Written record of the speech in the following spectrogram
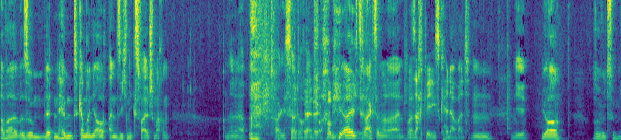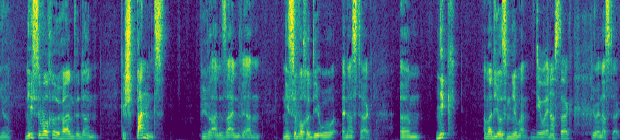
Aber bei so einem netten Hemd kann man ja auch an sich nichts falsch machen. Dann ja, trage ich es halt auch Ja, einfach. komm. ja, ich trage es dann halt einfach. Sagt wenigstens keiner was. Nee. Ja, so viel zu mir. Nächste Woche hören wir dann gespannt, wie wir alle sein werden. Nächste Woche DO Ennerstag. Ähm, Nick Amadeus Niermann. Deo Ennerstag. DO Ennerstag.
